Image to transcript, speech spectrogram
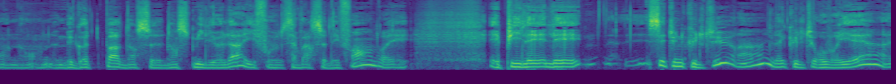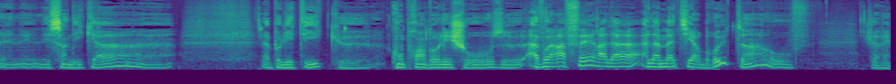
On, ne mégote pas dans ce, milieu-là, il faut savoir se défendre. Et, puis, c'est une culture, hein, la culture ouvrière, les, syndicats. Euh, la politique, euh, comprendre les choses, avoir affaire à la, matière brute. Hein, j'avais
